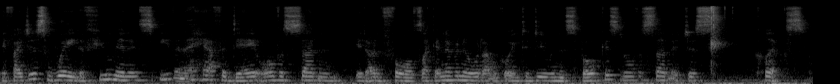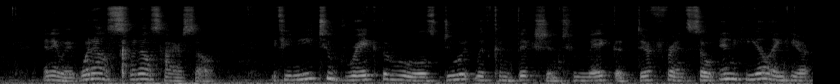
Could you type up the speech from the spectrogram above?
if I just wait a few minutes, even a half a day, all of a sudden it unfolds. Like I never know what I'm going to do in this focus, and all of a sudden it just clicks. Anyway, what else? What else, higher self? If you need to break the rules, do it with conviction to make a difference. So in healing here,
